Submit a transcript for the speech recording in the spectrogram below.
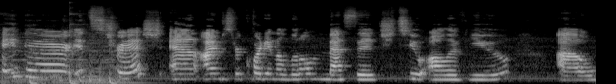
Hey there, it's Trish, and I'm just recording a little message to all of you. Uh,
